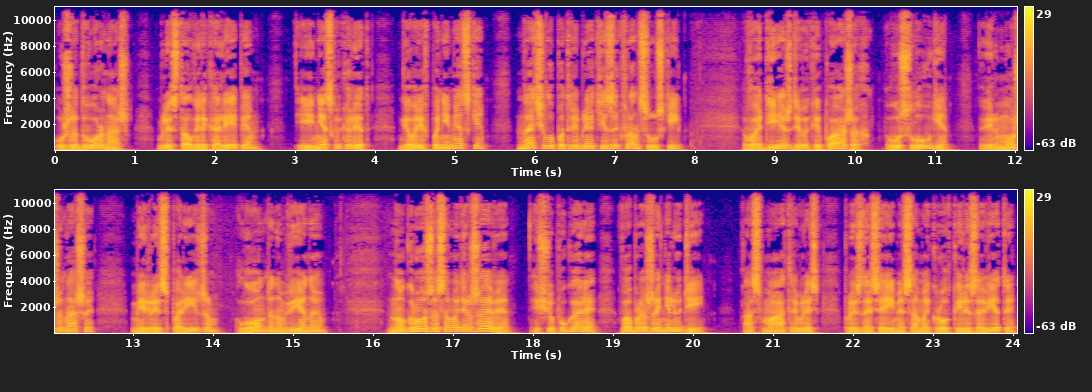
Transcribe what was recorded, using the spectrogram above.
Уже двор наш блистал великолепием, и несколько лет, говорив по-немецки, начал употреблять язык французский. В одежде, в экипажах, в услуге вельможи наши мерились с Парижем, Лондоном, Веною. Но грозы самодержавия еще пугали воображение людей — осматривались, произнося имя самой кроткой Елизаветы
